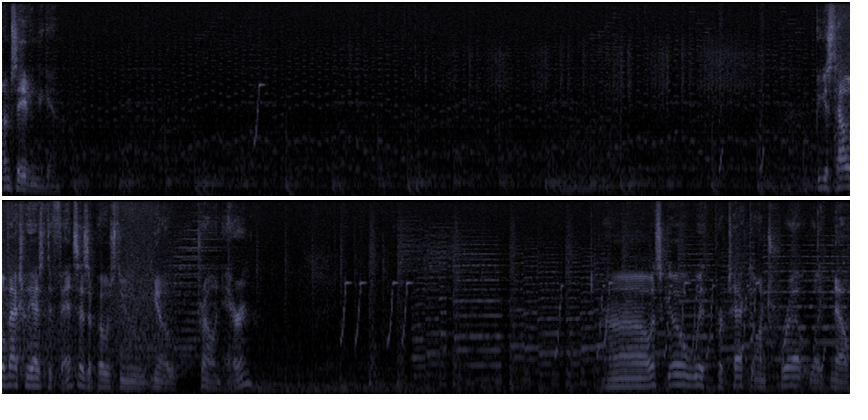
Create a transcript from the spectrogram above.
I'm saving again. Because Talov actually has defense as opposed to, you know, Trell and Aaron. Let's go with Protect on Trail. Like, no.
